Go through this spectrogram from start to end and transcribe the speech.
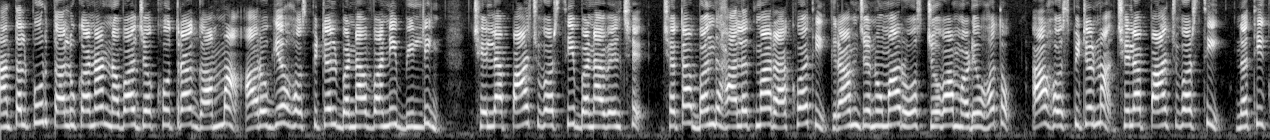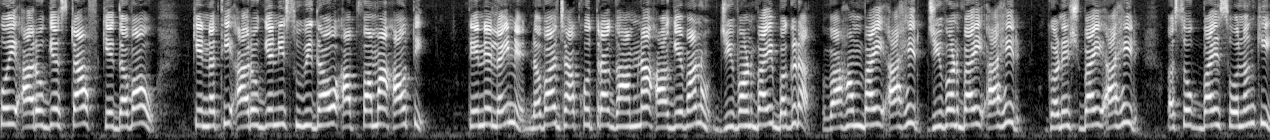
સાંતલપુર તાલુકાના નવા જખોત્રા ગામમાં આરોગ્ય હોસ્પિટલ બનાવવાની બિલ્ડિંગ છેલ્લા પાંચ વર્ષથી બનાવેલ છે. છતાં બંધ હાલતમાં રાખવાથી ગ્રામજનોમાં રોષ જોવા મળ્યો હતો. આ હોસ્પિટલમાં છેલ્લા પાંચ વર્ષથી નથી કોઈ આરોગ્ય સ્ટાફ કે દવાઓ કે નથી આરોગ્યની સુવિધાઓ આપવામાં આવતી. તેને લઈને નવા જાખોત્રા ગામના આગેવાનો જીવણભાઈ બગડા, વાહમભાઈ આહિર, જીવણભાઈ આહિર, ગણેશભાઈ આહિર, અશોકભાઈ સોલંકી,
